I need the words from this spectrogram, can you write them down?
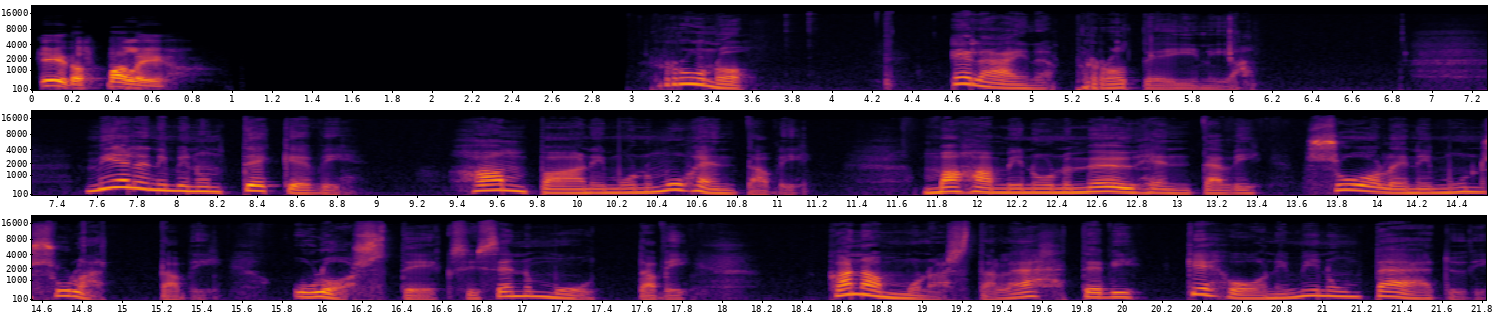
Kiitos paljon. Runo. Eläinproteiinia. Mieleni minun tekevi, hampaani mun muhentavi, maha minun möyhentävi, suoleni mun sulattavi, ulosteeksi sen muuttavi, kananmunasta lähtevi, kehooni minun päätyvi.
